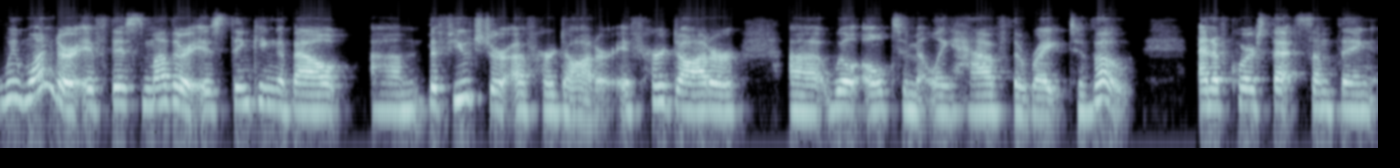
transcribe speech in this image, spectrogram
we wonder if this mother is thinking about um, the future of her daughter, if her daughter uh, will ultimately have the right to vote. And of course, that's something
